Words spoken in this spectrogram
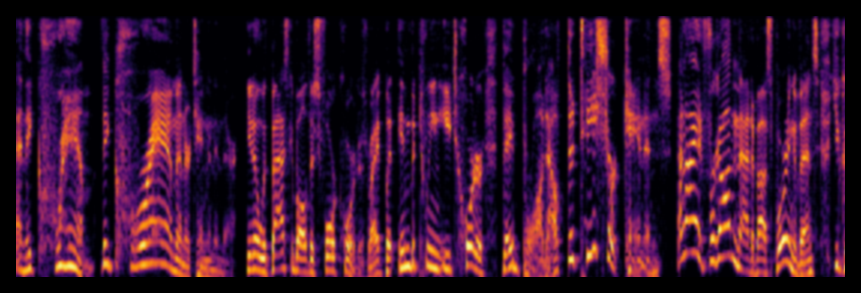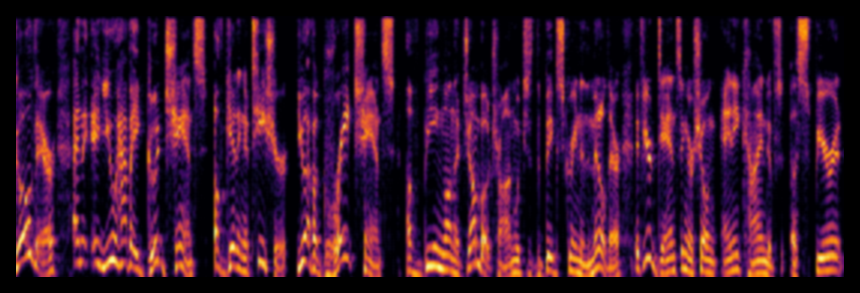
And they cram, they cram entertainment in there. You know, with basketball, there's four quarters, right? But in between each quarter, they brought out the t shirt cannons. And I had forgotten that about sporting events. You go there and you have a good chance of getting a t shirt. You have a great chance of being on the Jumbotron, which is the big screen in the middle there. If you're dancing or showing any kind of a spirit,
